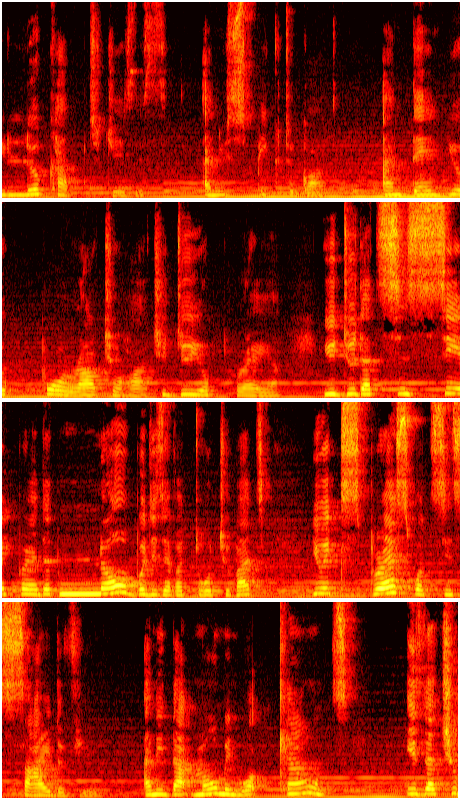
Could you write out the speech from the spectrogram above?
you look up to Jesus and you speak to God. And then you pour out your heart. You do your prayer. You do that sincere prayer that nobody's ever taught you, but you express what's inside of you. And in that moment, what counts is that you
